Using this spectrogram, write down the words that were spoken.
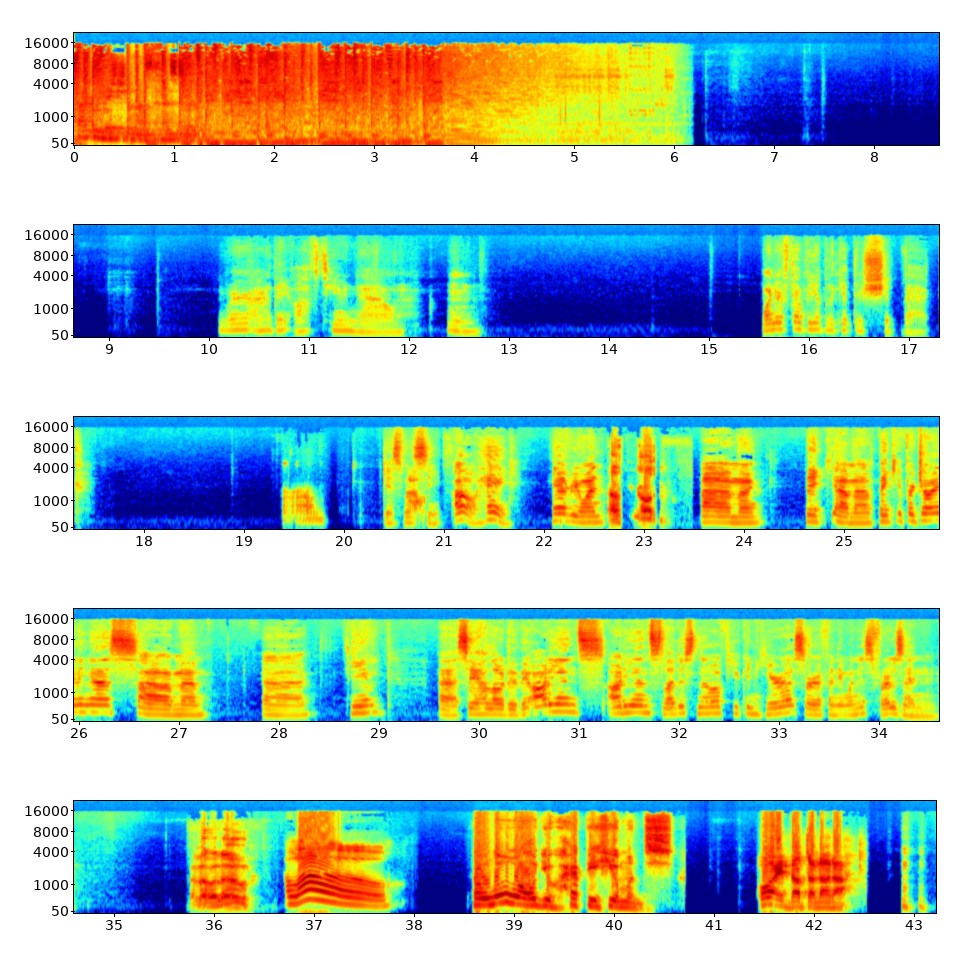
Cybernation Uncensored. Where are they off to now? Hmm. Wonder if they'll be able to get their shit back. Um, Guess we'll see. Oh, hey, hey everyone. how's it going? Um, uh, thank um, uh, thank you for joining us. Um, uh, uh, team, uh, say hello to the audience. Audience, let us know if you can hear us or if anyone is frozen. Hello, hello. Hello. Hello, all you happy humans. Oi, Beltalowda.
